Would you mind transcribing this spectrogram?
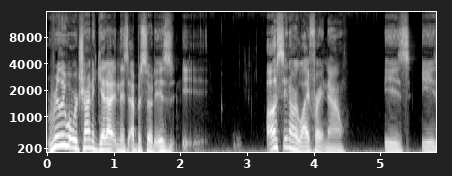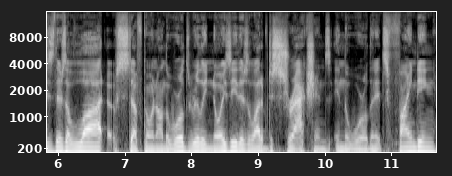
really, what we're trying to get at in this episode is us in our life right now. Is is there's a lot of stuff going on. The world's really noisy. There's a lot of distractions in the world, and it's finding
